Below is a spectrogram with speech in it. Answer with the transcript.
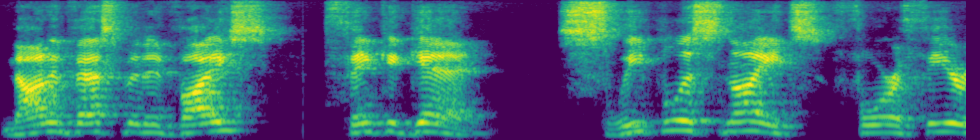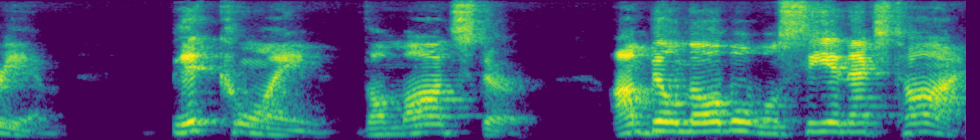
not investment advice. Think again. Sleepless nights for Ethereum. Bitcoin, the monster. I'm Bill Noble. We'll see you next time.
